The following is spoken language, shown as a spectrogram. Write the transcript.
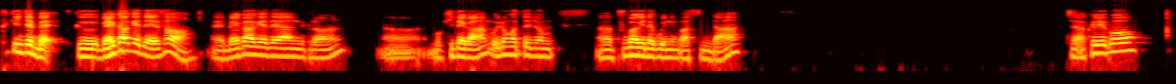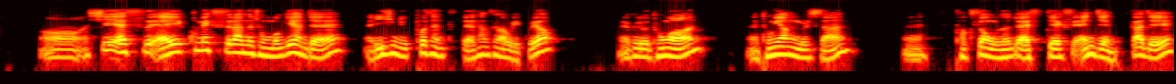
특히 이제 매, 그 매각에 대해서, 예, 매각에 대한 그런, 어, 뭐 기대감, 뭐 이런 것들이 좀, 어, 부각이 되고 있는 것 같습니다. 자, 그리고, 어, CSA 코믹스라는 종목이 현재 26%대 상승하고 있고요. 네, 그리고 동원, 네, 동양물산, 네, 덕성 우선주, STX 엔진까지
